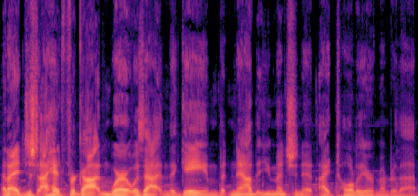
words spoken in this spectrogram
and I just I had forgotten where it was at in the game, but now that you mention it, I totally remember that.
